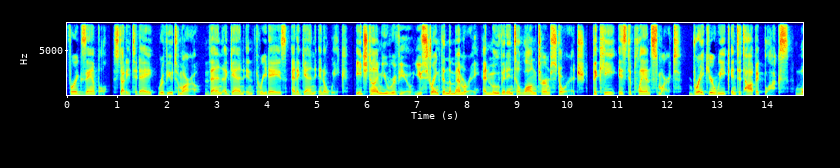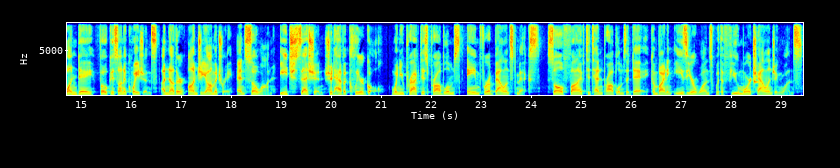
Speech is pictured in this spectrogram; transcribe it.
For example, study today, review tomorrow, then again in three days, and again in a week. Each time you review, you strengthen the memory and move it into long term storage. The key is to plan smart. Break your week into topic blocks. One day, focus on equations, another on geometry, and so on. Each session should have a clear goal. When you practice problems, aim for a balanced mix. Solve 5 to 10 problems a day, combining easier ones with a few more challenging ones.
